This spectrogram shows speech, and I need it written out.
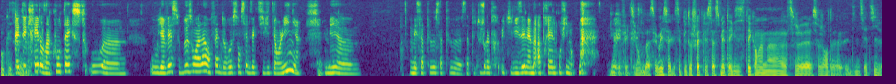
Ça a été créé dans un contexte où, euh, où il y avait ce besoin-là en fait de recenser des activités en ligne, mais, euh, mais ça, peut, ça, peut, ça peut toujours être utilisé même après le confinement. Oui, effectivement, bah c'est oui, plutôt chouette que ça se mette à exister quand même, euh, ce, ce genre d'initiative.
